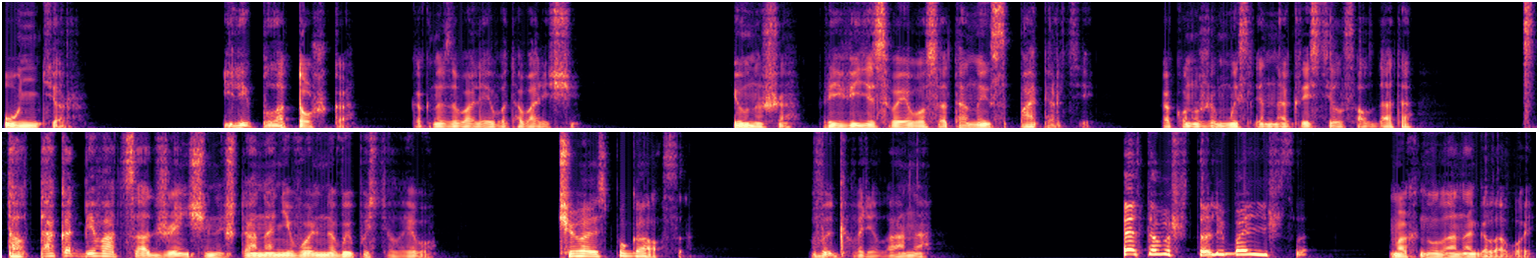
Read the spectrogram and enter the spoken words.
унтер или платошка, как называли его товарищи. Юноша при виде своего сатаны с паперти, как он уже мысленно окрестил солдата, стал так отбиваться от женщины, что она невольно выпустила его. «Чего испугался?» — выговорила она. «Этого, что ли, боишься?» — махнула она головой.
